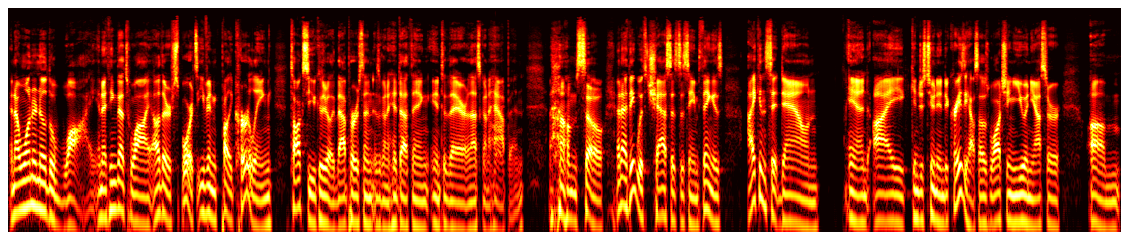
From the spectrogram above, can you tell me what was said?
and I want to know the why, and I think that's why other sports, even probably curling, talks to you because you're like, that person is going to hit that thing into there and that's going to happen. Um, so, and I think with chess, it's the same thing is I can sit down and I can just tune into Crazy House. I was watching you and Yasser, um,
